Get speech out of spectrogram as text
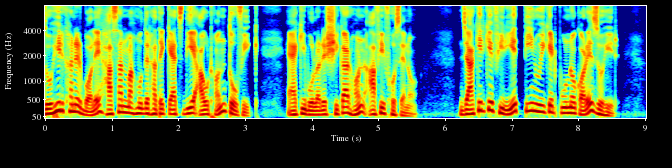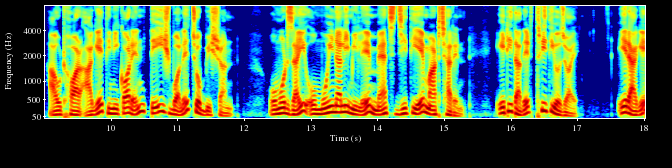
জহির খানের বলে হাসান মাহমুদের হাতে ক্যাচ দিয়ে আউট হন তৌফিক। একই বোলারের শিকার হন আফিফ হোসেনও। জাকিরকে ফিরিয়ে তিন উইকেট পূর্ণ করে জহির। আউট হওয়ার আগে তিনি করেন তেইশ বলে চব্বিশ রান। ওমরজাই ও মঈন আলী মিলে ম্যাচ জিতিয়ে মাঠ ছাড়েন। এটি তাদের তৃতীয় জয়। এর আগে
